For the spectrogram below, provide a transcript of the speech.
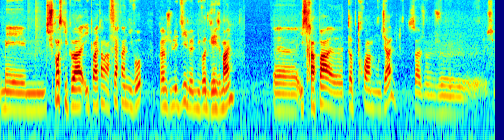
mais hum, je pense qu'il peut, il peut atteindre un certain niveau. Comme je l'ai dit, le niveau de Griezmann. Euh, il ne sera pas euh, top 3 mondial, ça je, je,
